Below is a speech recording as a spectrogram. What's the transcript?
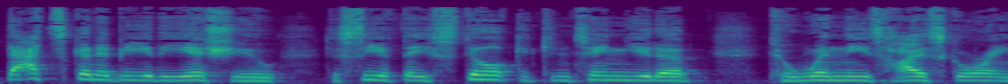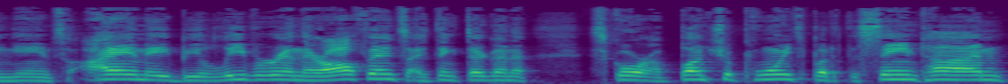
That's going to be the issue to see if they still can continue to to win these high scoring games. So I am a believer in their offense. I think they're going to score a bunch of points, but at the same time,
